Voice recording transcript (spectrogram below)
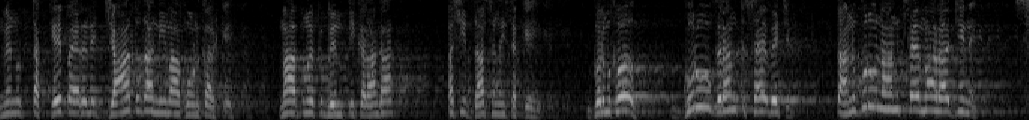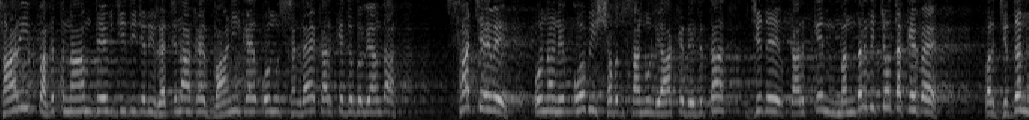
ਮੈਨੂੰ ਧੱਕੇ ਪੈ ਰਹੇ ਨੇ ਜਾਤ ਦਾ ਨੀਵਾ ਹੋਣ ਕਰਕੇ। ਮੈਂ ਆਪ ਨੂੰ ਇੱਕ ਬੇਨਤੀ ਕਰਾਂਗਾ, ਅਸੀਂ ਦੱਸ ਨਹੀਂ ਸਕੇ। ਗੁਰਮਖੋ, ਗੁਰੂ ਗ੍ਰੰਥ ਸਾਹਿਬ ਵਿੱਚ ਧੰਨ ਗੁਰੂ ਨਾਨਕ ਸਾਹਿਬ ਮਹਾਰਾਜ ਜੀ ਨੇ ਸਾਰੀ ਭਗਤ ਨਾਮਦੇਵ ਜੀ ਦੀ ਜਿਹੜੀ ਰਚਨਾ ਹੈ, ਬਾਣੀ ਹੈ, ਉਹਨੂੰ ਸੰਗ੍ਰਹਿ ਕਰਕੇ ਜਦੋਂ ਲਿਆਂਦਾ, ਸੱਚ ਐਵੇਂ ਉਹਨਾਂ ਨੇ ਉਹ ਵੀ ਸ਼ਬਦ ਸਾਨੂੰ ਲਿਆ ਕੇ ਦੇ ਦਿੱਤਾ, ਜਿਹਦੇ ਕਰਕੇ ਮੰਦਰ ਵਿੱਚੋਂ ਧੱਕੇ ਪਏ। ਪਰ ਜਿੱਦਨ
